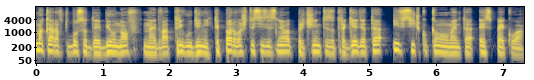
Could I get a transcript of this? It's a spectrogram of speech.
макар автобусът да е бил нов на едва 3 години. Те първа ще си изясняват причините за трагедията и всичко към момента е спекула.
